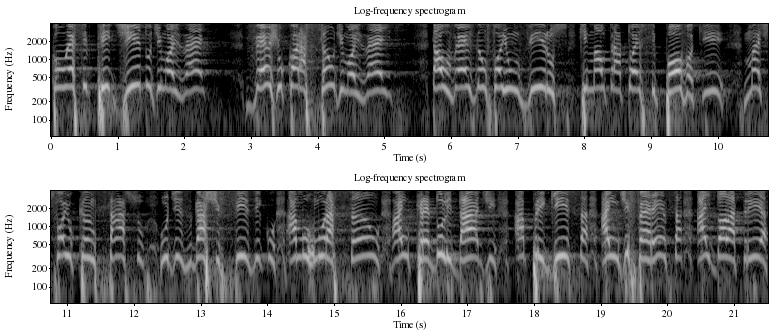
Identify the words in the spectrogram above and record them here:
Com esse pedido de Moisés. Veja o coração de Moisés. Talvez não foi um vírus que maltratou esse povo aqui, mas foi o cansaço, o desgaste físico, a murmuração, a incredulidade, a preguiça, a indiferença, a idolatria.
